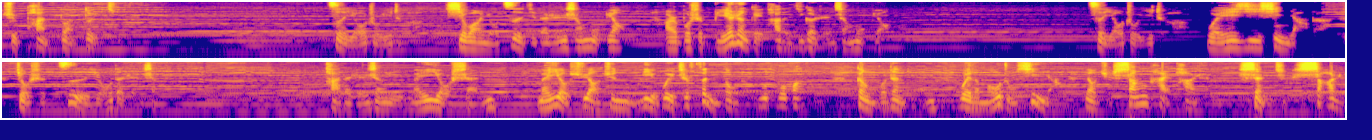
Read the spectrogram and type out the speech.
去判断对错。自由主义者希望有自己的人生目标，而不是别人给他的一个人生目标。自由主义者唯一信仰的就是自由的人生。他的人生里没有神。没有需要去努力为之奋斗的乌托邦，更不认同为了某种信仰要去伤害他人，甚至杀人。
